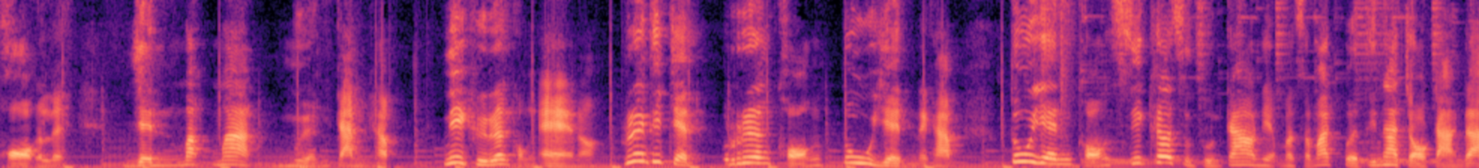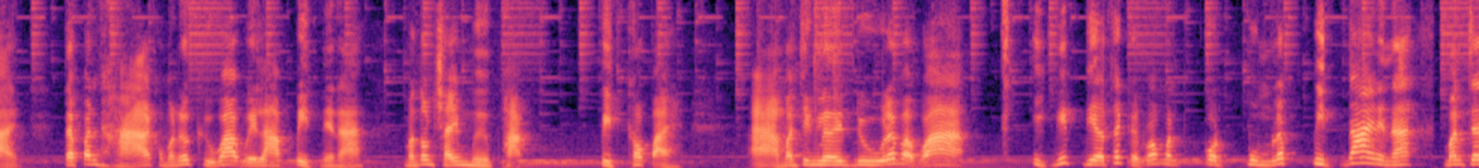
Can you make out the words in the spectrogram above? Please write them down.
พอๆกันเลย เย็นมากๆเหมือนกันครับนี่คือเรื่องของแอร์เนาะเรื่องที่ 7 เรื่องของตู้เย็นนะครับ ตู้เย็นของ Seeker 009เนี่ยมันสามารถเปิดที่หน้าจอกลางได้ แต่ปัญหาของมันก็คือว่าเวลาปิดเนี่ยนะ มันต้องใช้มือผลักปิดเข้าไป อ่า มันจึงเลยดูแล้วแบบว่าอีกนิดเดียวถ้าเกิดว่ามันกดปุ่มแล้วปิดได้เนี่ยนะ มันจะ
